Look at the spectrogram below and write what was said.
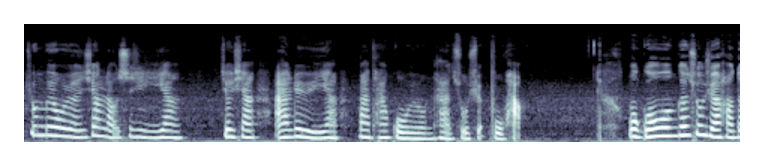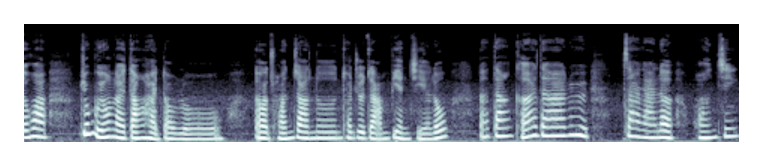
就没有人像老师一样，就像阿绿一样骂他国文和数学不好。我国文跟数学好的话，就不用来当海盗喽。那船长呢，他就这样辩解喽。那当可爱的阿绿再来了，黄金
